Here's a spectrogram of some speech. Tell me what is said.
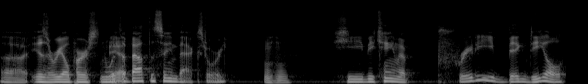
uh, is a real person with about the same backstory. hmm He became a pretty big deal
